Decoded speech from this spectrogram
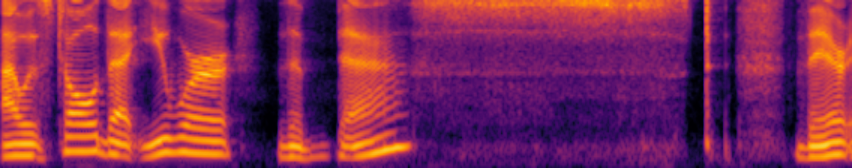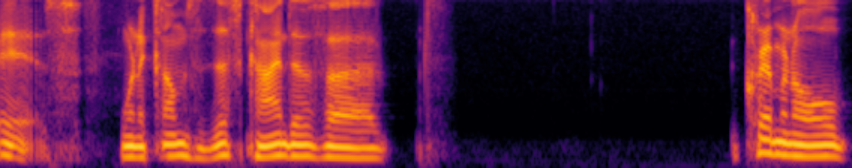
I was told that you were the best there is when it comes to this kind of uh, criminal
